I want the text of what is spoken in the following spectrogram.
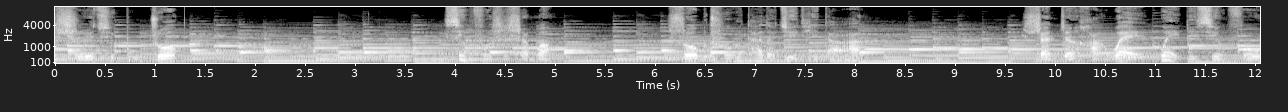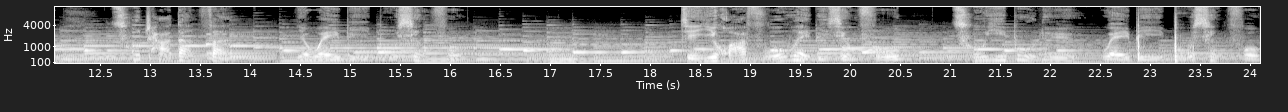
时去捕捉。幸福是什么？说不出它的具体答案。山珍海味未必幸福，粗茶淡饭也未必不幸福。锦衣华服未必幸福，粗衣布履未必不幸福。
